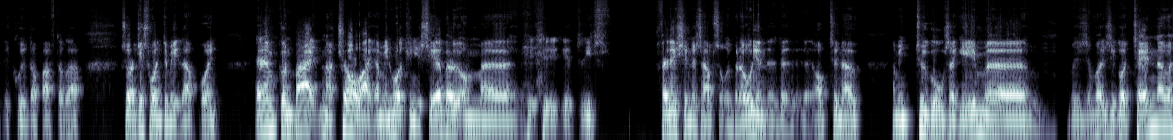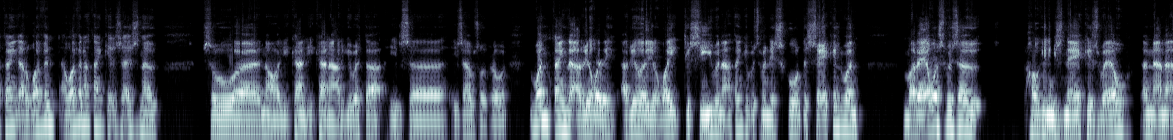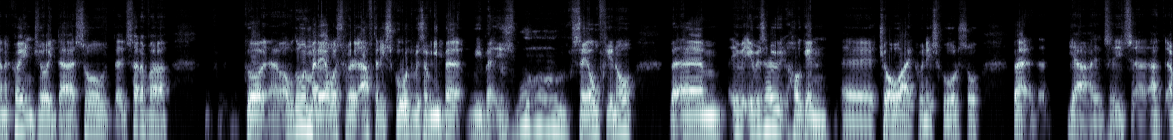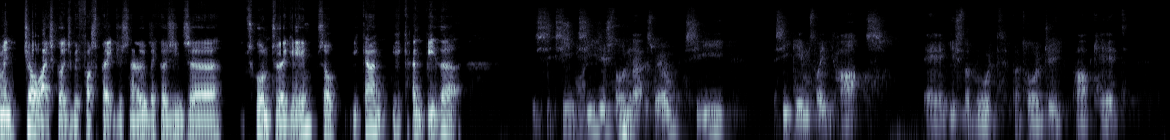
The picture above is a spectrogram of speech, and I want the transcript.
they cleared up after that. So I just wanted to make that point. And um, going back, no, Colak, I mean, what can you say about him? Uh, he, he, he's finishing is absolutely brilliant uh, up to now. I mean, two goals a game. Uh, what has he got? Ten now, I think, or 11? 11 I think it is now. So uh, no, you can't you can't argue with that. He's uh, he's absolutely brilliant. One thing that I really I really like to see when I think it was when he scored the second one, Morelos was out hugging his neck as well, and and, and I quite enjoyed that. So it's sort of a got although Morelos after he scored was a wee bit wee bit his self, you know, but um, he, he was out hugging uh, Colak when he scored. So, but yeah, it's I, I mean Colak's got to be first pick just now because he's uh scoring to a game, so you can't you can't beat that. See, see, just on that as well. See, see games like Hearts, uh, Easter Road, Pittodrie, Parkhead,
